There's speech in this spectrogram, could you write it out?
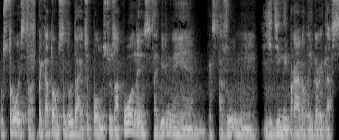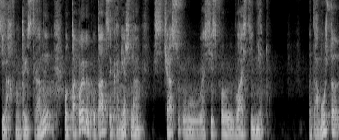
устройство, при котором соблюдаются полностью законы, стабильные, предсказуемые, единые правила игры для всех внутри страны, вот такой репутации, конечно, сейчас у российской власти нету. Потому что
